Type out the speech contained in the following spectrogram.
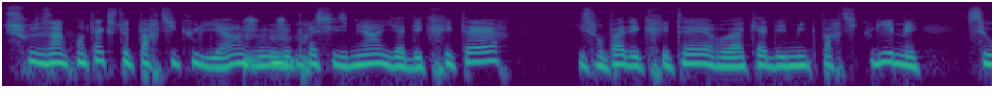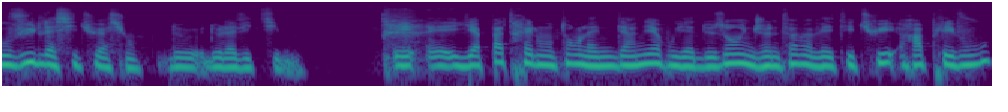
sous un contexte particulier, hein, je, je Mhm. précise bien, il y a des critères qui ne sont pas des critères euh, académiques particuliers, mais c'est au vu de la situation de, de la victime. Et, et il n'y a pas très longtemps, l'année dernière ou il y a deux ans, une jeune femme avait été tuée, rappelez-vous,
